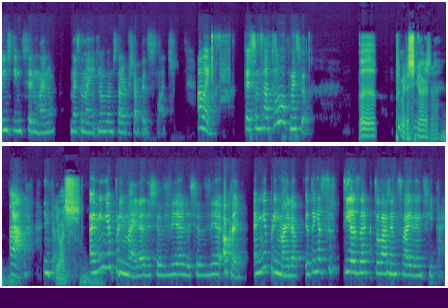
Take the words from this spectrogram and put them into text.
o instinto do ser humano, mas também não vamos estar a puxar para esses lados. Alex, queres começar tu ou começo eu? Primeiro as senhoras, não é? Ah, então, Eu acho. a minha primeira, deixa ver, deixa ver. Ok, a minha primeira, eu tenho a certeza que toda a gente se vai identificar.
